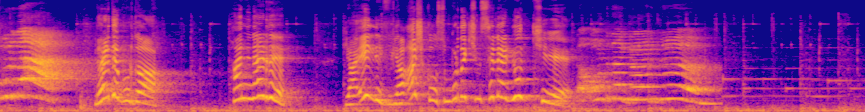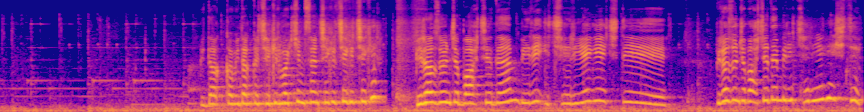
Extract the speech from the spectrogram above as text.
Burada. Nerede burada? Hani nerede? Ya Elif ya aşk olsun burada kimseler yok ki. Ya orada gördüm. Bir dakika bir dakika çekil bakayım sen çekil çekil çekil. Biraz önce bahçeden biri içeriye geçti. Biraz önce bahçeden biri içeriye geçti.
